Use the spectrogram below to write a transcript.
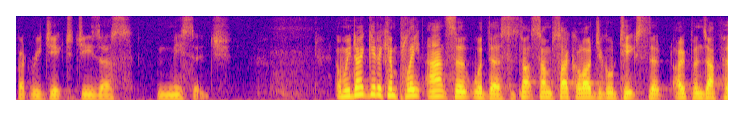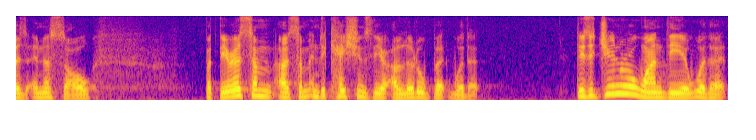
but reject Jesus' message. And we don't get a complete answer with this. It's not some psychological text that opens up his inner soul, but there is some, uh, some indications there a little bit with it. There's a general one there with it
